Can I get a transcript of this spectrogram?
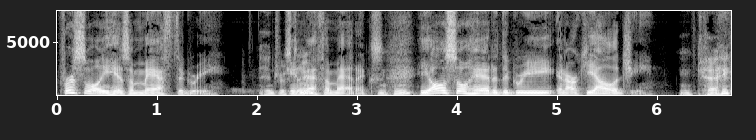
First of all, he has a math degree Interesting. in mathematics. He also had a degree in archaeology Okay.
